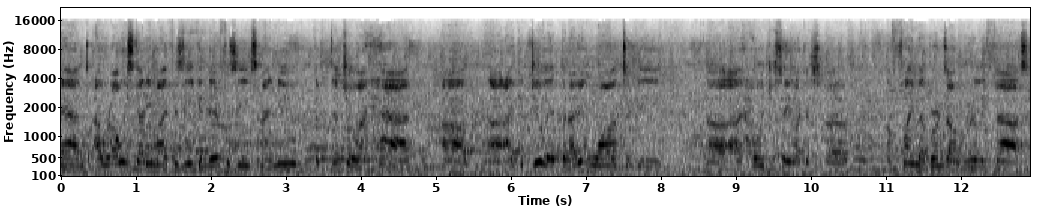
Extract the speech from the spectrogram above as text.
and I would always study my physique and their physiques, and I knew the potential I had. Uh, uh I could do it, but I didn't want to be, uh, how would you say, like a, uh, a flame that burns out really fast.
